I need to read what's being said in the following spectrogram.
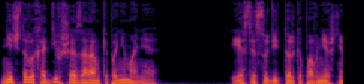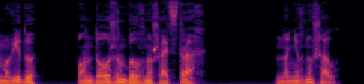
нечто выходившее за рамки понимания. Если судить только по внешнему виду, он должен был внушать страх. Но не внушал.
